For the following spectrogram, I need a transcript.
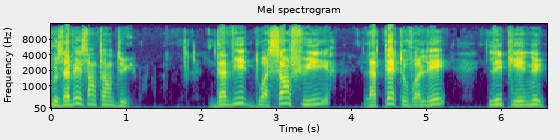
Vous avez entendu. David doit s'enfuir, la tête voilée, les pieds nus.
